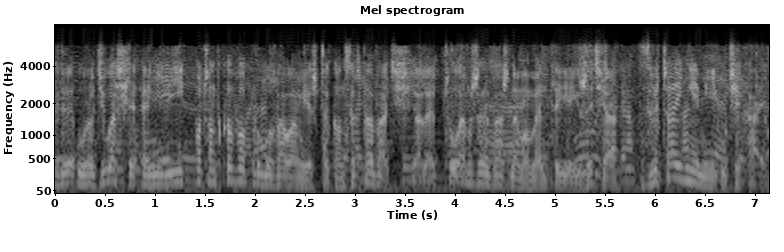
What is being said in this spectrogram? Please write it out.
Gdy urodziła się Emily, początkowo próbowałam jeszcze koncertować, ale czułam, że ważne momenty jej życia zwyczajnie mi uciekają.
